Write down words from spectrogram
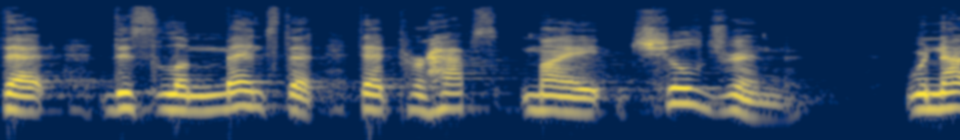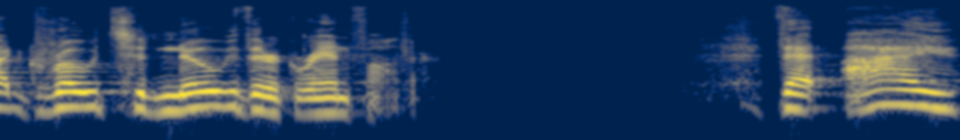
That this lament that, that perhaps my children would not grow to know their grandfather. That I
